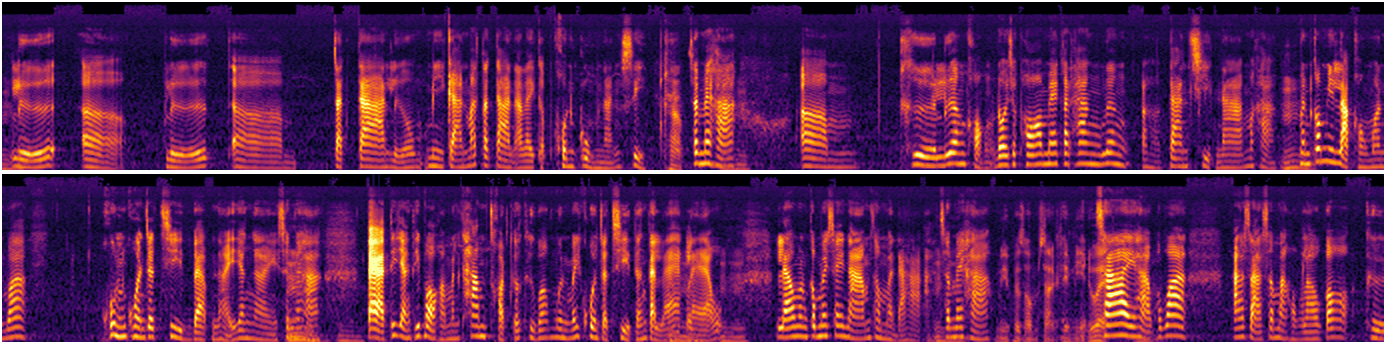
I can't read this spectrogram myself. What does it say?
อืมหรือเอ่อ หรือเอ่อจัดการหรือมีการมาตรการอะไรกับคนกลุ่มนั้นสิครับใช่ไหมคะอืมเอิ่มคือเรื่องของโดยเฉพาะแม้กระทั่งเรื่องเออการฉีดน้ำอะค่ะอืมมันก็มีหลักของมันว่า คุณควรจะฉีดแบบไหนยังไงใช่ไหมคะอืมแต่ที่อย่างที่บอกค่ะมันข้ามช็อตก็คือว่ามันไม่ควรจะฉีดตั้งแต่แรกแล้วอืมแล้วมันก็ไม่ใช่น้ำธรรมดาอืมใช่ไหมคะ มีผสมสารเคมีด้วยใช่ค่ะ เพราะว่าอาสาสมัครของเราก็คือ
